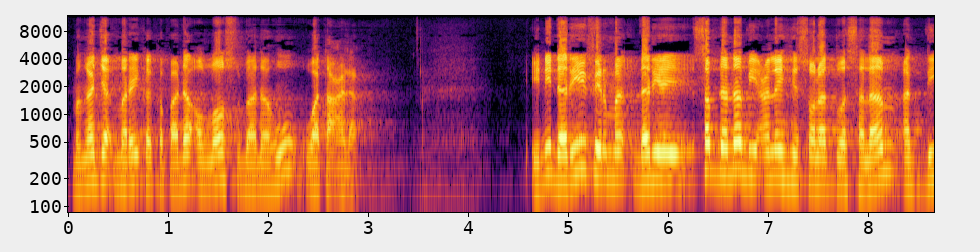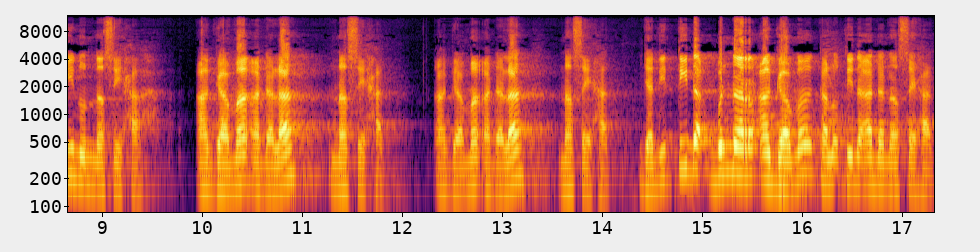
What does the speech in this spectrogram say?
mengajak mereka kepada Allah Subhanahu wa taala. Ini dari firman dari sabda Nabi alaihi salatu wasalam ad-dinun nasihah. Agama adalah nasihat. Agama adalah nasihat. Jadi tidak benar agama kalau tidak ada nasihat.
